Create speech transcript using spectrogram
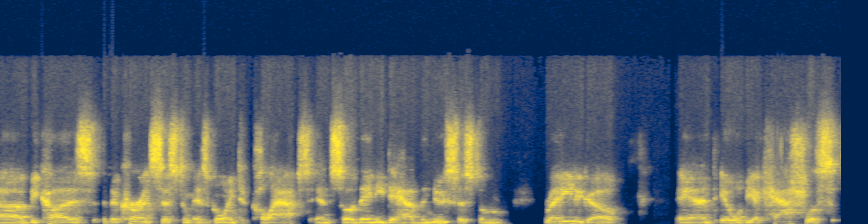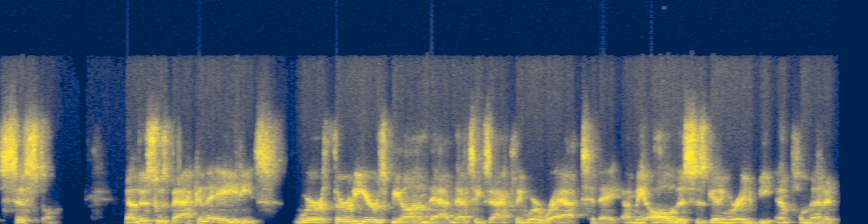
uh, because the current system is going to collapse. And so they need to have the new system ready to go, and it will be a cashless system. Now, this was back in the 80s. We're 30 years beyond that, and that's exactly where we're at today. I mean, all this is getting ready to be implemented.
